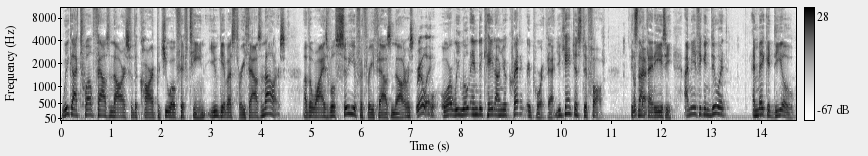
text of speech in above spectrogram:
we got twelve thousand dollars for the car, but you owe fifteen. You give us three thousand dollars. Otherwise, we'll sue you for three thousand dollars. Really? Or we will indicate on your credit report that you can't just default. It's okay. not that easy. I mean, if you can do it and make a deal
